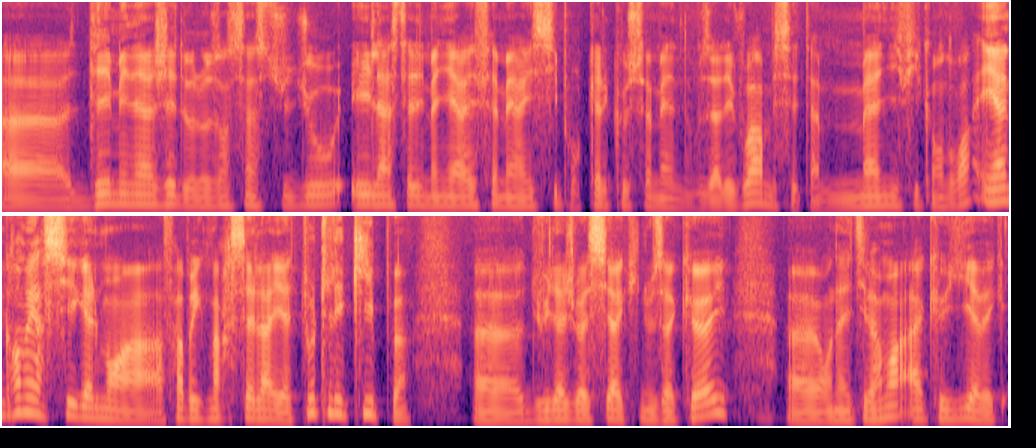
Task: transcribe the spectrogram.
euh, déménagé de nos anciens studios et l'installer de manière éphémère ici pour quelques semaines. Vous allez voir, mais c'est un magnifique endroit. Et un grand merci également à, Fabrique Marcella et à toute l'équipe euh, du village Baïséa qui nous accueille. Euh, on a été vraiment accueillis avec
